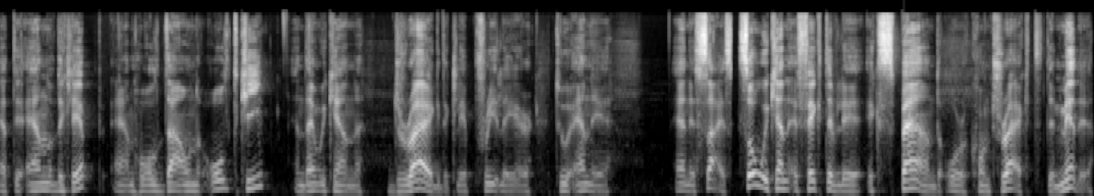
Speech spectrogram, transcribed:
at the end of the clip and hold down Alt key. And then we can drag the clip freely here to any any size. So we can effectively expand or contract the MIDI.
